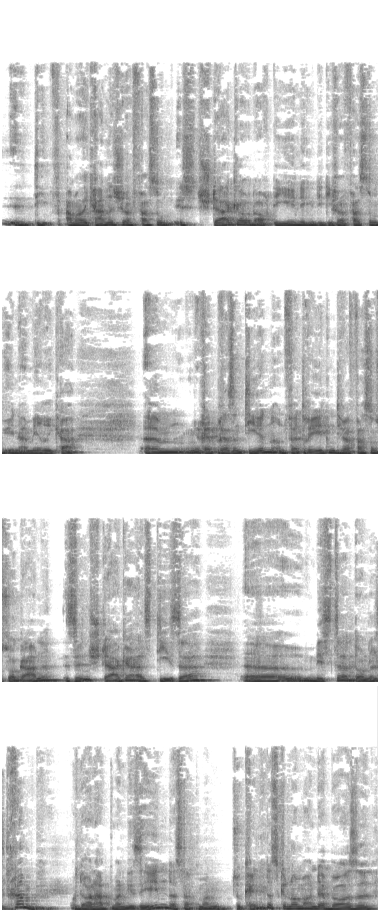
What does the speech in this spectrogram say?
die amerikanische Verfassung ist stärker und auch diejenigen, die die Verfassung in Amerika ähm, repräsentieren und vertreten, die Verfassungsorgane, sind stärker als dieser äh, Mr. Donald Trump. Und daran hat man gesehen, das hat man zur Kenntnis genommen an der Börse,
